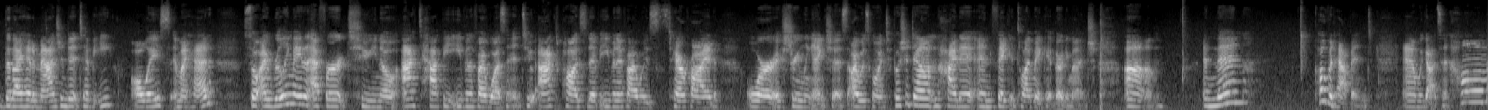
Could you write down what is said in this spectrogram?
that I had imagined it to be always in my head. So I really made an effort to, you know, act happy even if I wasn't, to act positive even if I was terrified or extremely anxious. I was going to push it down and hide it and fake it till I make it very much. Um, and then COVID happened and we got sent home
